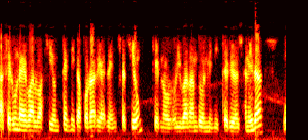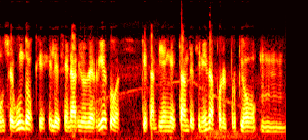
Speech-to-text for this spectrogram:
hacer una evaluación técnica por áreas de infección, que nos lo iba dando el Ministerio de Sanidad, un segundo que es el escenario de riesgo, que también están definidas por el propio mm,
